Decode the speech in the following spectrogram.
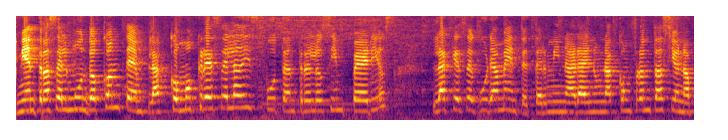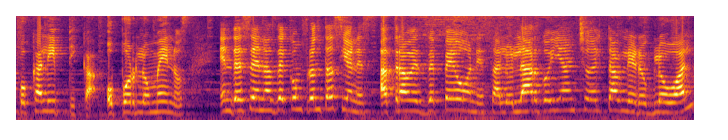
Mientras el mundo contempla cómo crece la disputa entre los imperios, la que seguramente terminará en una confrontación apocalíptica o por lo menos en decenas de confrontaciones a través de peones a lo largo y ancho del tablero global,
